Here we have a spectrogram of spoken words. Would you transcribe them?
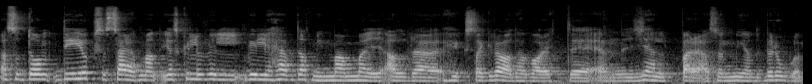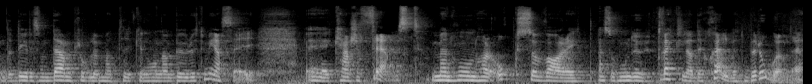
Alltså de, det är också så att man, jag skulle vill, vilja hävda att min mamma i allra högsta grad har varit eh, en hjälpare, alltså en medberoende. Det är liksom den problematiken hon har burit med sig. Eh, kanske främst. Men hon har också varit, alltså hon utvecklade själv ett beroende.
